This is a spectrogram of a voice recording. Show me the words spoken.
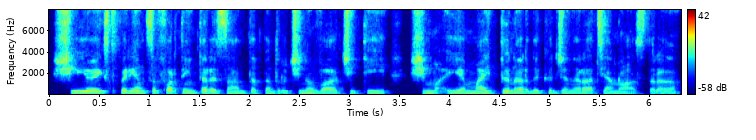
și e o experiență foarte interesantă pentru cine o va citi și e mai tânăr decât generația noastră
